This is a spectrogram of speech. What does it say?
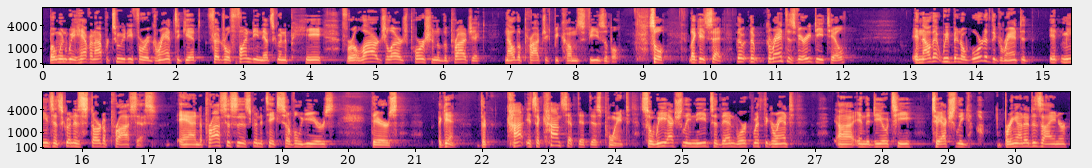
But when we have an opportunity for a grant to get federal funding that's going to pay for a large, large portion of the project, now the project becomes feasible. So, like I said, the, the grant is very detailed. And now that we've been awarded the grant, it, it means it's going to start a process. And the process is going to take several years. There's, again, the it's a concept at this point. So we actually need to then work with the grant uh, in the DOT to actually bring on a designer,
